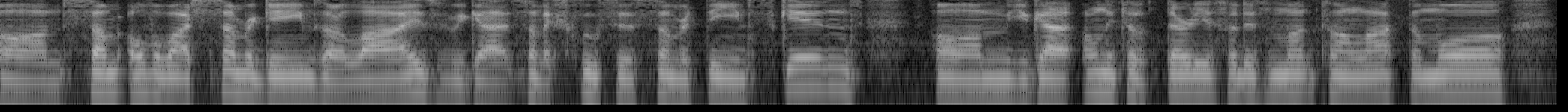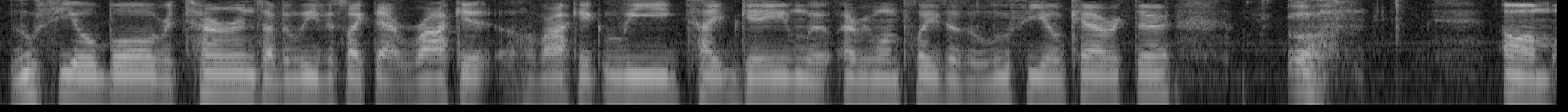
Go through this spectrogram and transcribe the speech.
Um, some Overwatch summer games are live. We got some exclusive summer themed skins. Um, you got only till the 30th of this month to unlock them all. Lucio Ball returns. I believe it's like that Rocket Rocket League type game where everyone plays as a Lucio character. Ugh. Um,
